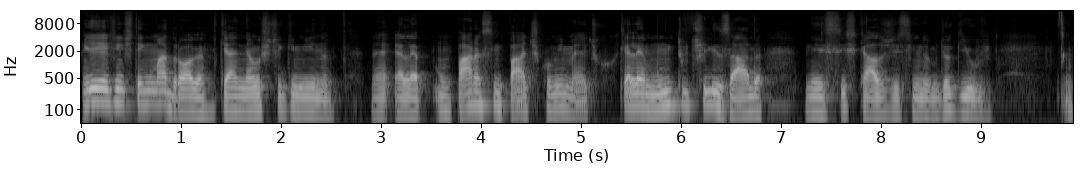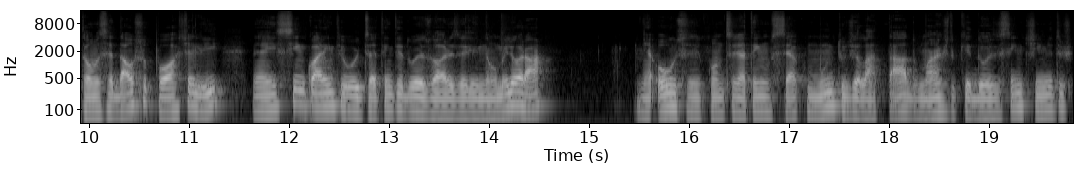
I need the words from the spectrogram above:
E aí a gente tem uma droga, que é a neostigmina. Né? Ela é um parasimpático mimético, que ela é muito utilizada nesses casos de síndrome de Ogilvy. Então você dá o suporte ali, né? e se em 48, 72 horas ele não melhorar, né? ou se, quando você já tem um seco muito dilatado, mais do que 12 centímetros,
